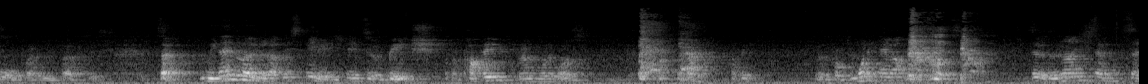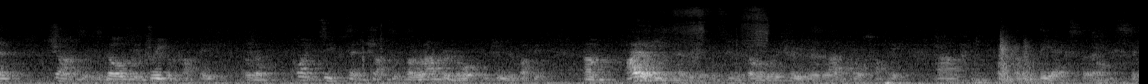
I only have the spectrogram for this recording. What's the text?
all for any purposes. So we then loaded up this image into a beach of a puppy. Remember what it was? puppy. The problem, what it came up with was So it was a 97% chance it was a golden retriever puppy, with a 0.2% chance it was a Labrador retriever puppy. Um, I don't even know the difference between a golden retriever and a Labrador puppy. Um, I'm the expert, obviously.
